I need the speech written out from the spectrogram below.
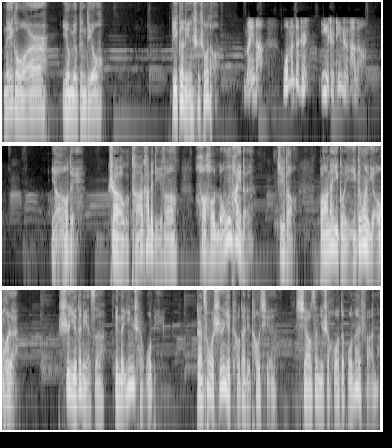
那个娃儿有没有跟丢？比哥连声说道：“没呢，我们的人一直盯着他的。要得，找个卡卡的地方，好好弄他一顿。记得把那一个亿给我要回来。”师爷的脸色变得阴沉无比，敢从我师爷口袋里掏钱，小子你是活得不耐烦了。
